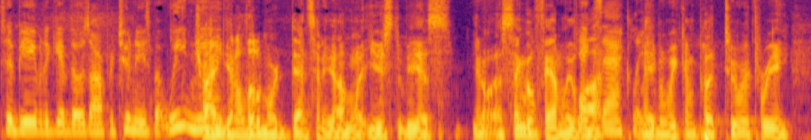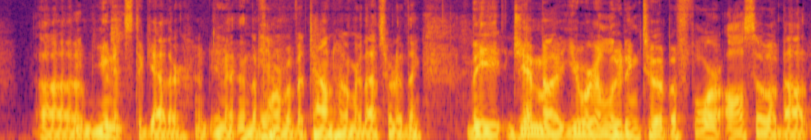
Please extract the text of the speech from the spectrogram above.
to be able to give those opportunities? But we need Try and get a little more density on what used to be a s- you know a single family lot. Exactly. Maybe we can put two or three um, units together in, in the form of a townhome or that sort of thing. The Jim, uh, you were alluding to it before, also about.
